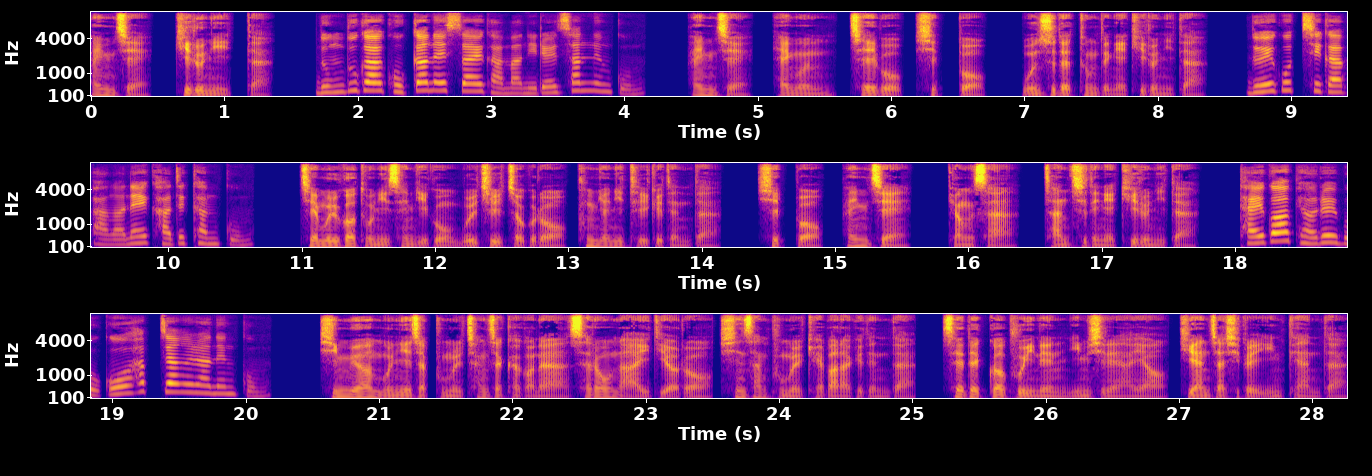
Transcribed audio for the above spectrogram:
횡재, 기운이 있다. 농부가 곳간에 쌀 가마니를 쌓는 꿈. 횡재, 행운, 제복, 식복, 운수대통 등의 기운이다. 뇌고치가 방 안에 가득한 꿈. 재물과 돈이 생기고 물질적으로 풍년이 들게 된다. 식복, 횡재, 경사, 잔치 등의 기운이다. 달과 별을 보고 합장을 하는 꿈. 신묘한 문예 작품을 창작하거나 새로운 아이디어로 신상품을 개발하게 된다. 세댁과 부인은 임신을 하여 귀한 자식을 잉태한다.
